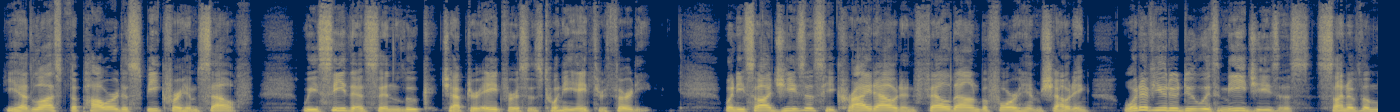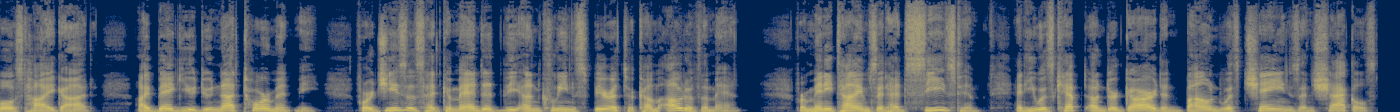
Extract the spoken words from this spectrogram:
He had lost the power to speak for himself. We see this in Luke chapter 8 verses 28 through 30. When he saw Jesus, he cried out and fell down before him, shouting, What have you to do with me, Jesus, Son of the Most High God? I beg you, do not torment me. For Jesus had commanded the unclean spirit to come out of the man. For many times it had seized him, and he was kept under guard and bound with chains and shackles,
